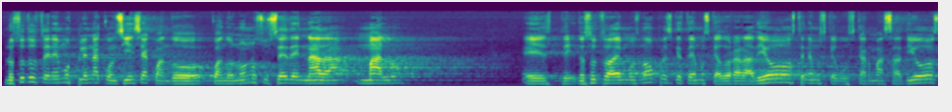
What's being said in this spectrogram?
Nosotros tenemos plena conciencia cuando, cuando no nos sucede nada malo. Este, nosotros sabemos, no, pues que tenemos que adorar a Dios, tenemos que buscar más a Dios.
